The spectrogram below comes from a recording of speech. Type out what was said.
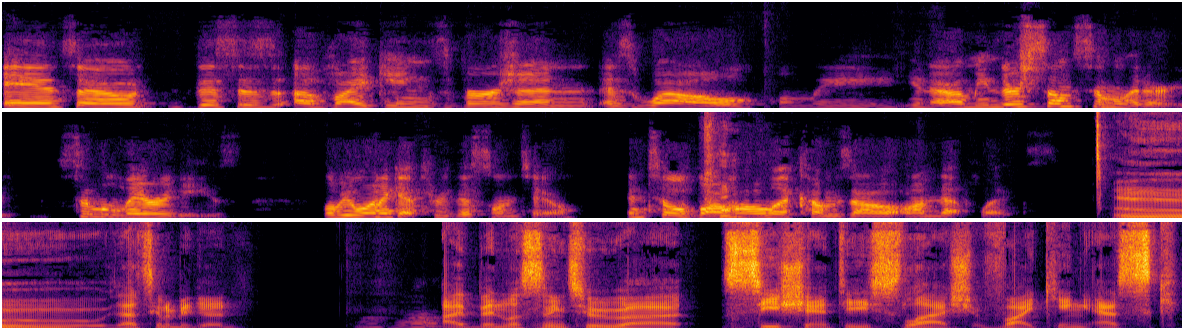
And so this is a Vikings version as well. Only you know, I mean, there's some similar similarities, but we want to get through this one too until Valhalla comes out on Netflix. Ooh, that's gonna be good. Mhm. I've been listening to uh, sea shanty slash Viking esque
